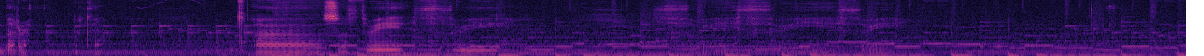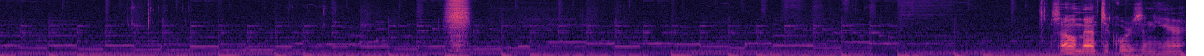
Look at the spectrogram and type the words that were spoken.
Even better. Okay. Uh, so three, three, three, three, three. So Manticore's in here.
